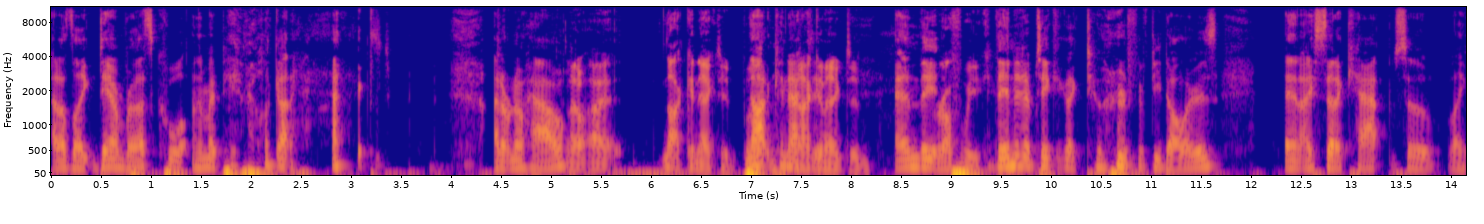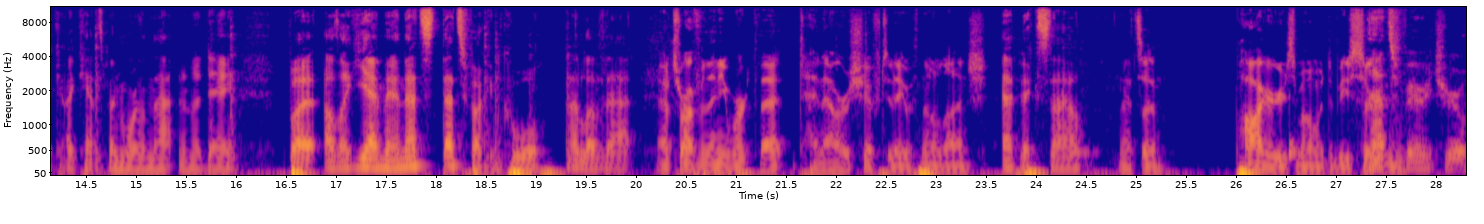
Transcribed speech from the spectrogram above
And I was like, damn, bro, that's cool. And then my PayPal got hacked. I don't know how. I, don't- I not connected. But Not Not connected. connected. And they Rough week. they ended up taking like two hundred fifty dollars, and I set a cap so like I can't spend more than that in a day. But I was like, yeah, man, that's that's fucking cool. I love that That's rough. And then you worked that ten-hour shift today with no lunch. epic style. That's a poggers moment to be certain. That's very true.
